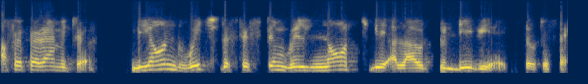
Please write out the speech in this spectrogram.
of a parameter beyond which the system will not be allowed to deviate, so to say.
